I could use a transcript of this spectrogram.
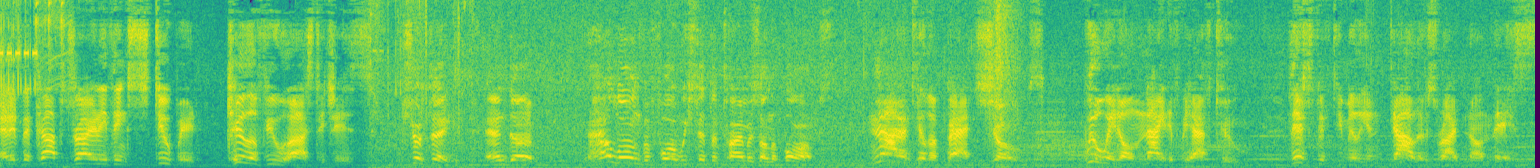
And if the cops try anything stupid, kill a few hostages. Sure thing. And, uh, how long before we set the timers on the bombs? Not until the bat shows. We'll wait all night if we have to. There's $50 million riding on this.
